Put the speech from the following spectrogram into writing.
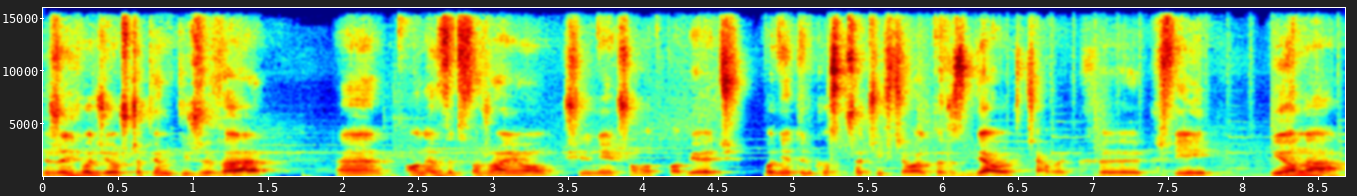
Jeżeli chodzi o szczepionki żywe, one wytwarzają silniejszą odpowiedź, bo nie tylko z przeciwciał, ale też z białych ciałek e, krwi i ona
